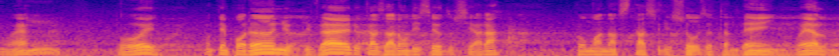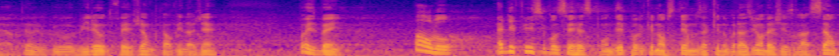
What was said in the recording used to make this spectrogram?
não é? Foi. Contemporâneo, de velho, casarão liceu do Ceará. Como Anastácio de Souza também, o Elmo, o Vireu do Feijão que está ouvindo a gente. Pois bem, Paulo, é difícil você responder porque nós temos aqui no Brasil uma legislação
